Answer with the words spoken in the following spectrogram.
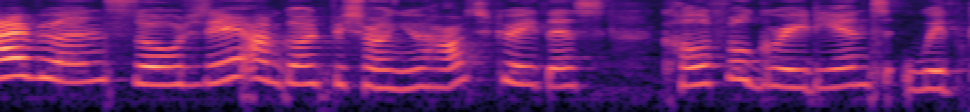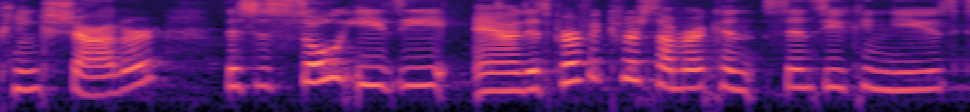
Hi everyone, so today I'm going to be showing you how to create this colorful gradient with pink shatter. This is so easy and it's perfect for summer since you can use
